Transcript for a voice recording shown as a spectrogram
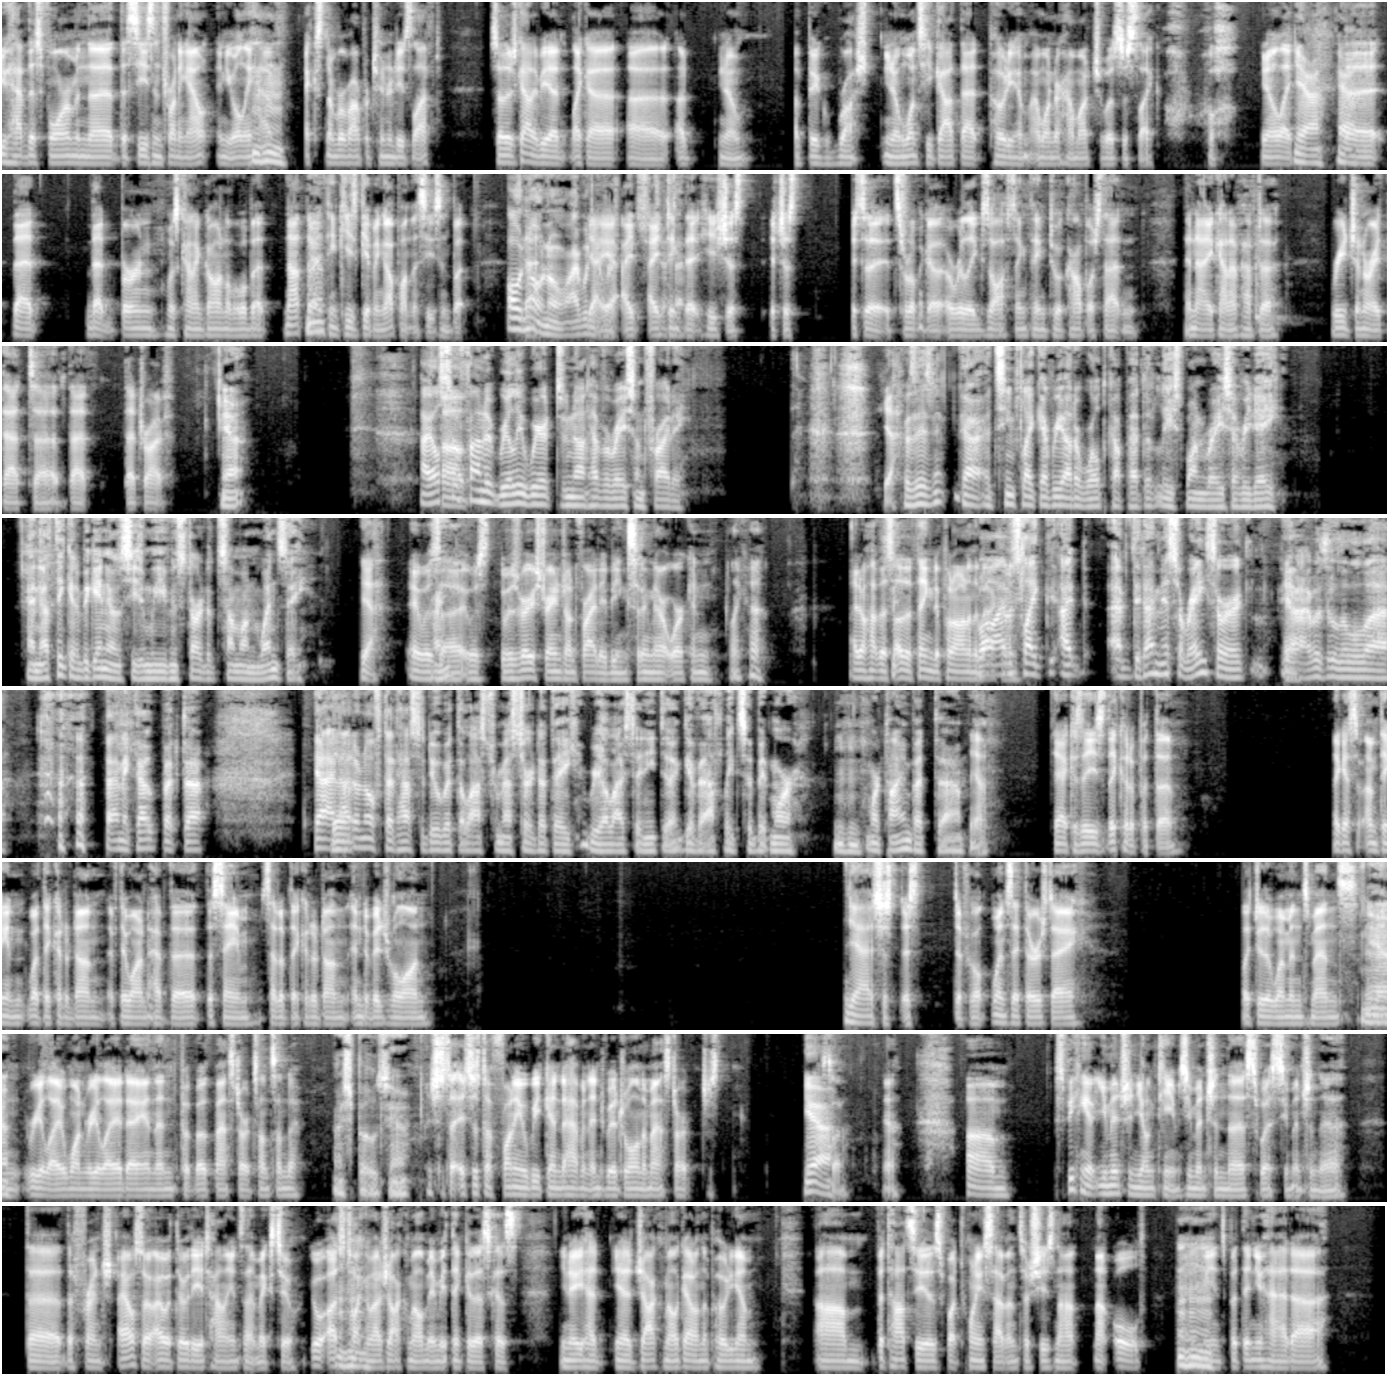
you have this form and the the season's running out, and you only have Mhm. X number of opportunities left. So there's got to be a like a, a a you know a big rush. You know, once he got that podium, I wonder how much it was just like, you know, like yeah, yeah, the, that that burn was kind of gone a little bit. Not that I think he's giving up on the season, but oh no, that- no, I would. yeah, yeah, I, I think that. he's just it's just it's a it's sort of like a, a really exhausting thing to accomplish that, and and now you kind of have to regenerate that uh, that that drive. Yeah. I also Um, found it really weird to not have a race on Friday. Yeah. because isn't yeah, it seems like every other World Cup had at least one race every day. And I think in the beginning of the season we even started some on Wednesday. Yeah, it was Right. uh, it was it was very strange on Friday being sitting there at work and like, huh, I don't have this other thing to put on in the back. well, background. I was like, I, I did I miss a race or yeah, Yeah. I was a little uh, panicked out. But uh, yeah, and Yeah. I don't know if that has to do with the last trimester that they realized they need to give athletes a bit more Mhm. more time. But uh, Yeah, because these they could have put the. I guess I'm thinking what they could have done if they wanted to have the the same setup. They could have done individual on. Yeah, it's just it's difficult. Wednesday, Thursday. Like do the women's, men's, and Yeah. then relay one relay a day, and then put both mass starts on Sunday. I suppose, yeah, It's just a, it's just a funny weekend to have an individual and a mass start. Just yeah, yeah. Um, speaking of, you mentioned young teams. You mentioned the Swiss. You mentioned the the the French. I also I would throw the Italians in that mix too. Us Mhm. talking about Giacomel made me think of this because you know you had you had Jacques get on the podium. Um, Vittozzi is what twenty seven, so she's not not old by any Mhm. means. But then you had uh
